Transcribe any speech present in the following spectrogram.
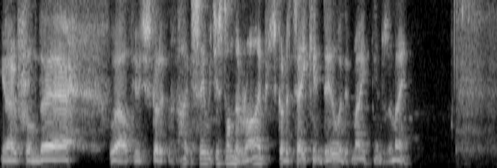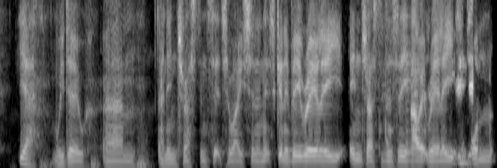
you know, from there. Well, you just got to, like say, we're just on the ride. We just got to take it and deal with it, mate. You know what I mean? Yeah, we do. Um, an interesting situation, and it's going to be really interesting to see how it really. Un-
